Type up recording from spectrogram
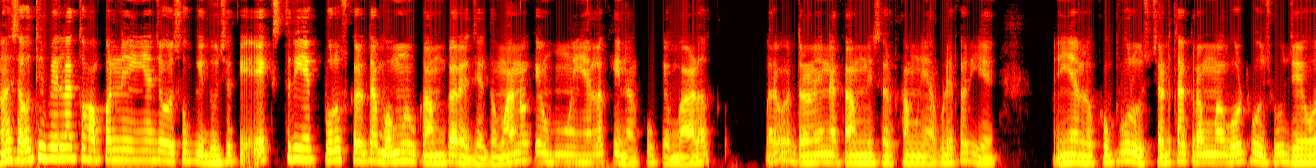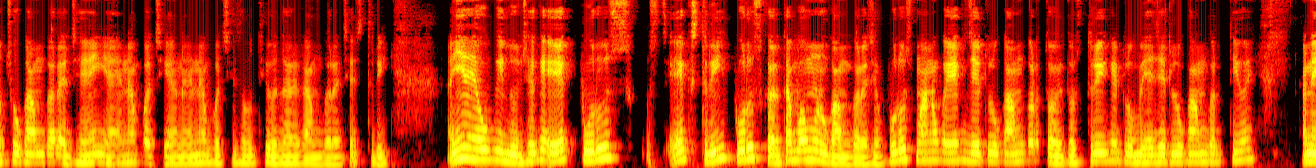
હવે સૌથી પહેલા તો આપણને અહીંયા જો શું કીધું છે કે એક સ્ત્રી એક પુરુષ કરતા બમણું કામ કરે છે, તો માનો કે હું અહીંયા લખી નાખું કે બાળક, બરાબર? ત્રણેયના કામની સરખામણી આપણે કરીએ. અહીંયા લખું, પુરુષ, ચડતા ક્રમમાં ગોઠવું છું જે ઓછું કામ કરે છે અહીંયા, એના પછી અને એના પછી સૌથી વધારે કામ કરે છે સ્ત્રી. અહીંયા એવું કીધું છે કે એક પુરુષ, એક સ્ત્રી પુરુષ કરતા બમણું કામ કરે છે. પુરુષ માનો કે એક જેટલું કામ કરતો હોય તો સ્ત્રી કેટલું, બે જેટલું કામ કરતી હોય? અને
